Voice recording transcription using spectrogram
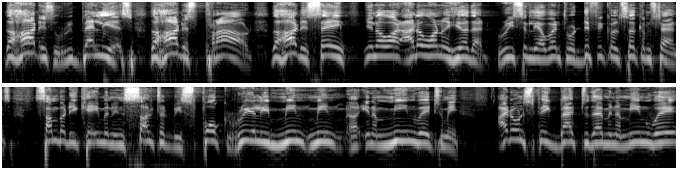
The heart is rebellious. The heart is proud. The heart is saying, you know what, I don't want to hear that. Recently, I went through a difficult circumstance. Somebody came and insulted me, spoke really mean, mean, uh, in a mean way to me. I don't speak back to them in a mean way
